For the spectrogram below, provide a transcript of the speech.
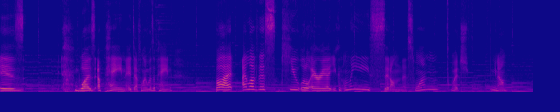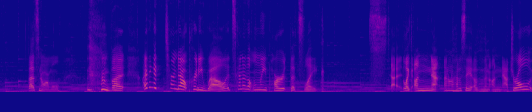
is was a pain. It definitely was a pain. But I love this cute little area. You can only sit on this one, which, you know, that's normal. but I think it turned out pretty well. It's kind of the only part that's like, uh, like unna- I don't know how to say it other than unnatural.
